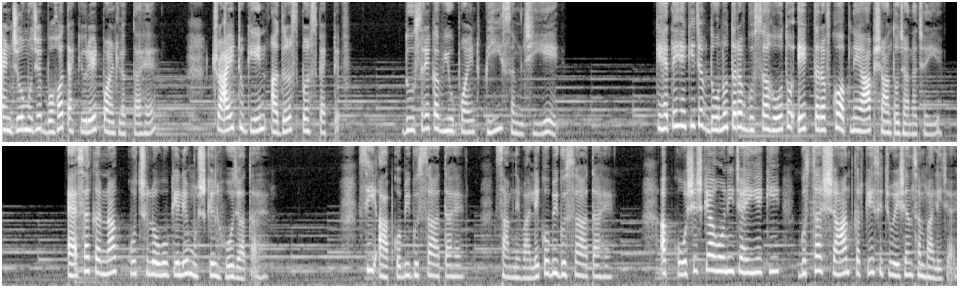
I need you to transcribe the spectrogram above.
एंड जो मुझे बहुत एक्यूरेट पॉइंट लगता है try to gain others perspective दूसरे का व्यू पॉइंट भी समझिए। कहते हैं कि जब दोनों तरफ़ गुस्सा हो तो एक तरफ़ को अपने आप शांत हो जाना चाहिए। ऐसा करना कुछ लोगों के लिए मुश्किल हो जाता है। सी, आपको भी गुस्सा आता है। सामने वाले को भी गुस्सा आता है। अब कोशिश क्या होनी चाहिए कि गुस्सा शांत करके सिचुएशन संभाली जाए।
